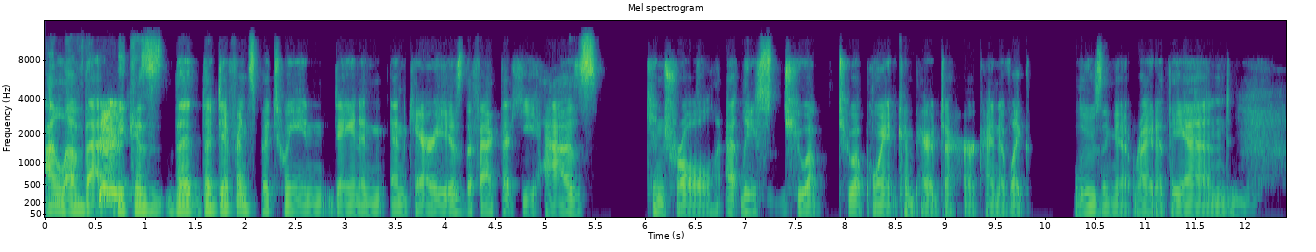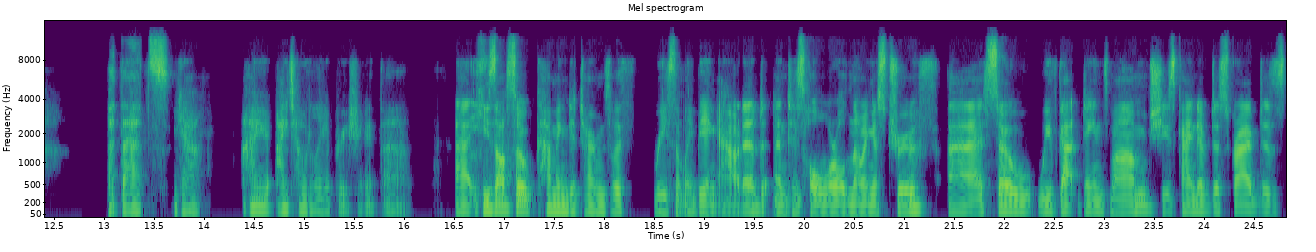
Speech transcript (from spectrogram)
I love that because the the difference between Dane and and Carrie is the fact that he has control at least to a to a point compared to her kind of like losing it right at the end. But that's yeah, I I totally appreciate that. Uh, he's also coming to terms with recently being outed and his whole world knowing his truth. Uh, so we've got Dane's mom. She's kind of described as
